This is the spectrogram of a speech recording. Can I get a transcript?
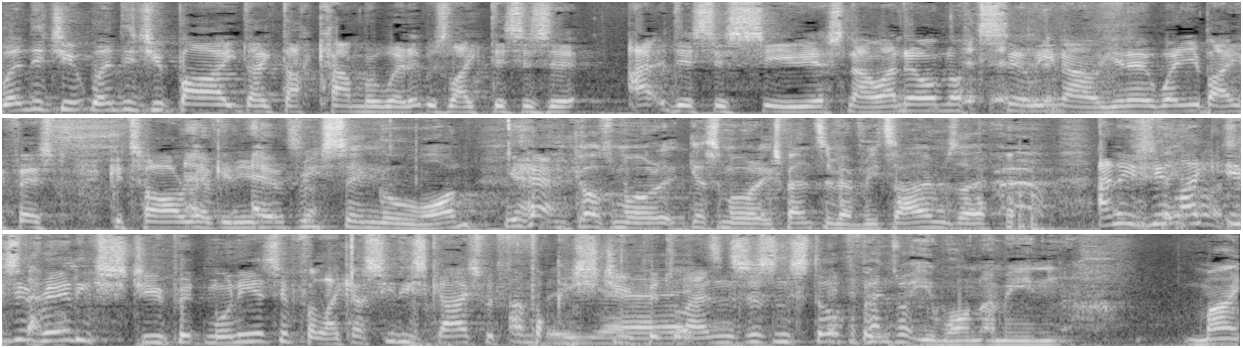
when did you when did you buy like that camera where it was like this is it, I, this is serious now? I know I'm not silly now. You know, when you buy your first guitar rig Every, and you know, every single one, Yeah. it costs more. It gets more expensive every time. So, and is it like is it really stupid money? Is it for like I see these guys with fucking Yeah, stupid lenses and stuff? It depends what you want. I mean, my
